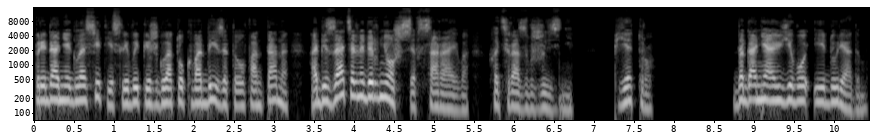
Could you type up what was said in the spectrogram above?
Предание гласит, если выпьешь глоток воды из этого фонтана, обязательно вернешься в Сараево хоть раз в жизни. Пьетро. Догоняю его и иду рядом.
